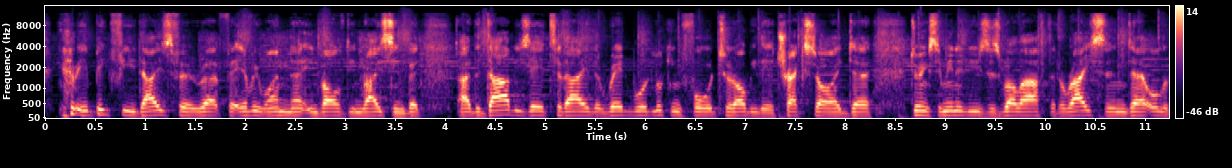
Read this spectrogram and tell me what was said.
going to be a big few days for uh, for everyone uh, involved in racing. But uh, the Derby's there today, the Redwood. Looking forward to it. I'll be there trackside uh, doing some interviews as well after the race and uh, all the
